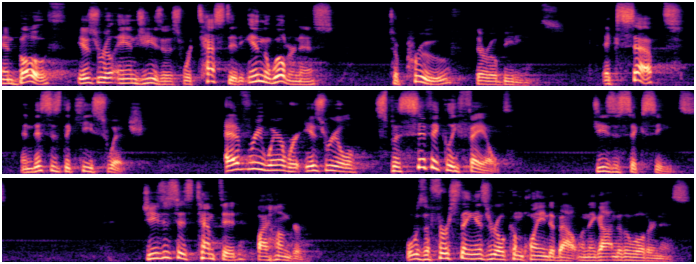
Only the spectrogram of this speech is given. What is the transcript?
And both Israel and Jesus were tested in the wilderness to prove their obedience. Except, and this is the key switch, everywhere where Israel specifically failed, Jesus succeeds. Jesus is tempted by hunger. What was the first thing Israel complained about when they got into the wilderness?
